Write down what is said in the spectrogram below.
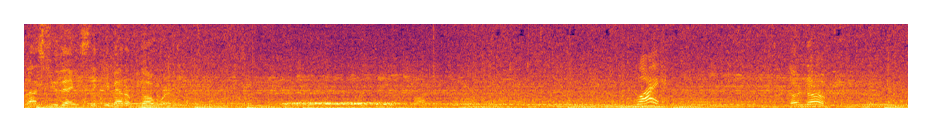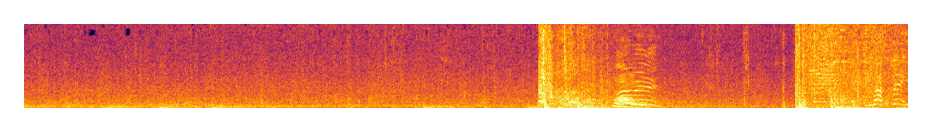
The last few days, they came out of nowhere. Why? Don't know. Whoa. Nothing!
